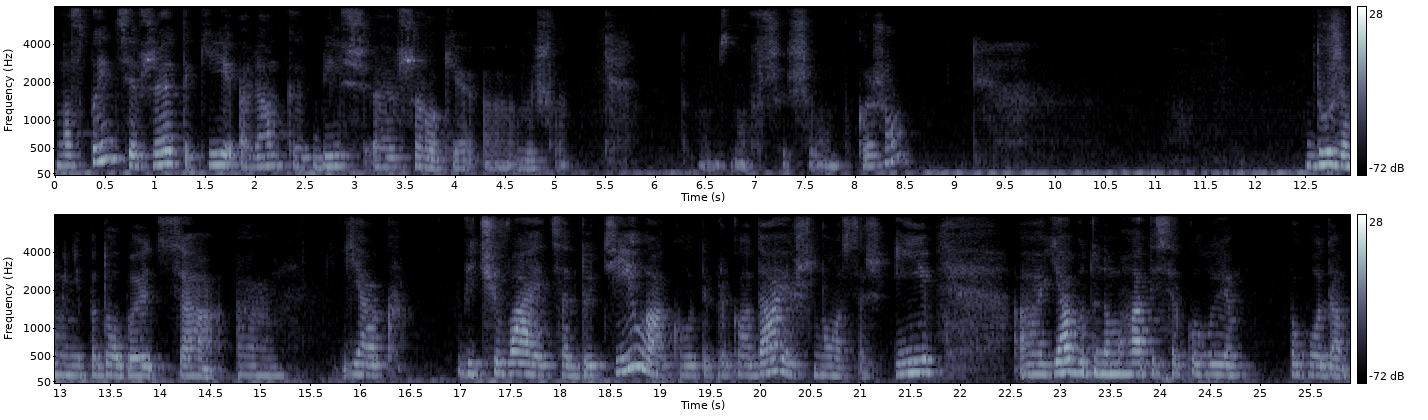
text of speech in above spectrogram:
на спинці вже такі лямки більш е, широкі е, вийшли. Знову ширше вам покажу. Дуже мені подобається, е, як відчувається до тіла, коли ти прикладаєш, носиш. І е, я буду намагатися, коли погода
